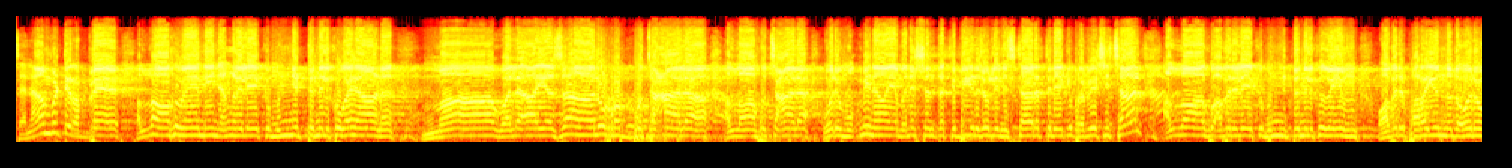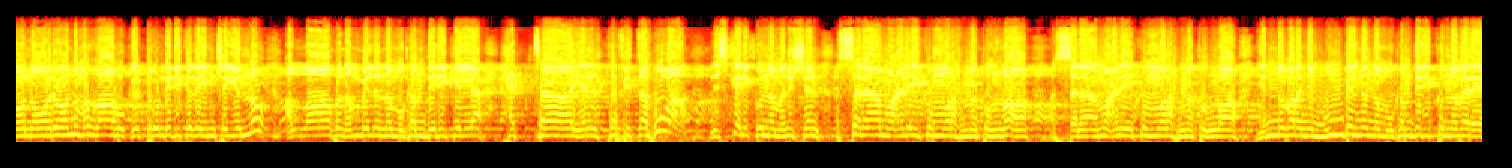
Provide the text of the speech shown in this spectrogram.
സലാം വിട്ടി റബ്ബേ അള്ളാഹുവേ നീ ഞങ്ങളിലേക്ക് മുന്നിട്ട് നിൽക്കുകയാണ്. ഒരു മുഅ്മിനായ മനുഷ്യൻ തക്ബീർ ചൊല്ലി നിസ്കാരത്തിലേക്ക് പ്രവേശിച്ചാൽ അള്ളാഹു അവരിലേക്ക് മുന്നിട്ട് നിൽക്കുകയും അവർ പറയുന്നത് ഓരോന്നോരോന്നും അള്ളാഹു കേട്ടുകൊണ്ടിരിക്കുകയും ചെയ്യുന്നു. അള്ളാഹു നമ്മിൽ നിന്ന് മുഖം തിരിക്കില്ല. നിസ്കരിക്കുന്ന മനുഷ്യൻ അസ്സലാമു അലൈക്കും അസ്സലാമു അലൈക്കും എന്ന് പറഞ്ഞ് മുമ്പിൽ നിന്ന് മുഖം തിരിക്കുന്നവരെ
